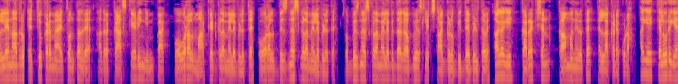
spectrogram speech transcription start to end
ಅಲ್ಲೇನಾದ್ರೂ ಹೆಚ್ಚು ಕಡಿಮೆ ಆಯ್ತು ಅಂತಂದ್ರೆ ಅದರ ಕ್ಯಾಸ್ಕೇಡಿಂಗ್ ಇಂಪ್ಯಾಕ್ಟ್ ಓವರ್ ಆಲ್ ಮಾರ್ಕೆಟ್ಗಳ ಮೇಲೆ ಬೀಳುತ್ತೆ ಓವರ್ ಆಲ್ ಬಿಸ್ನೆಸ್ಗಳ ಮೇಲೆ ಬೀಳುತ್ತೆ. ಸೊ ಬಿಸ್ನೆಸ್ಗಳ ಮೇಲೆ ಬಿದ್ದಾಗ ಅಬ್ವಿಯಸ್ಲಿ ಸ್ಟಾಕ್ಗಳು ಬಿದ್ದೇ ಬೀಳ್ತವೆ. ಹಾಗಾಗಿ ಕರೆಕ್ಷನ್ ಕಾಮನ್ ಇರುತ್ತೆ ಎಲ್ಲಾ ಕಡೆ ಕೂಡ. ಹಾಗೆ ಕೆಲವರಿಗೆ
